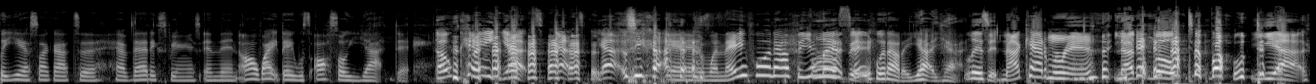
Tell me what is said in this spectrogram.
But yes, I got to have that experience, and then all white day was also yacht day. Okay. yes. Yes. Yes. Yes. And when they pulled out the yacht, Listen. they put out a yacht yacht. Listen, not catamaran, not the Not boat, the boat. yacht.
